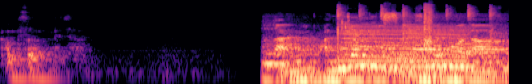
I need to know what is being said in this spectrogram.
감사합니다. 안정적으로 사고가 나와서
